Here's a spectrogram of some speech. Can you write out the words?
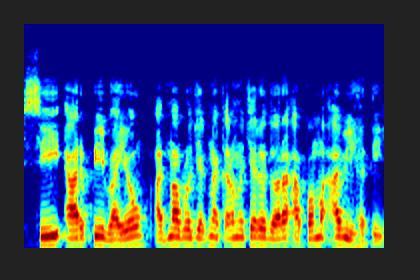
સીઆરપી ભાઈઓ આત્મા પ્રોજેક્ટના કર્મચારીઓ દ્વારા આપવામાં આવી હતી.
